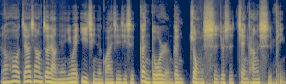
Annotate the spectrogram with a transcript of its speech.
然后加上这两年因为疫情的关系，其实更多人更重视就是健康食品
